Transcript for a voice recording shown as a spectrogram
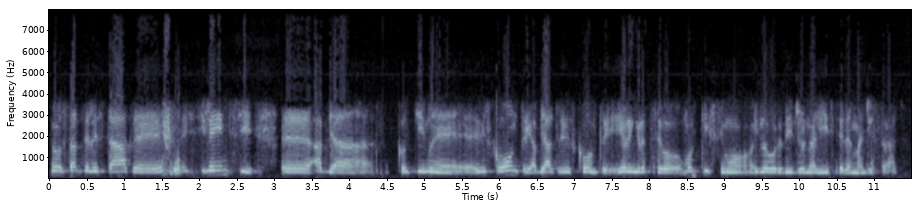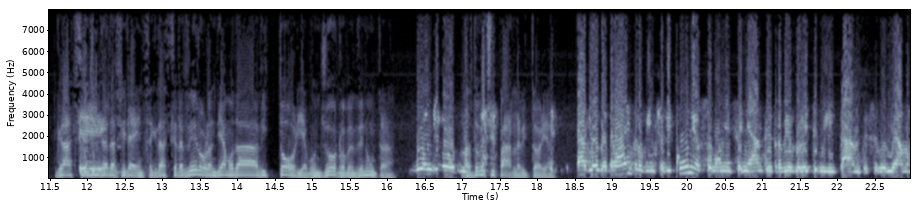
nonostante l'estate e i silenzi eh, abbia continui riscontri, abbia altri riscontri. Io ringrazio moltissimo il lavoro dei giornalisti e del magistrato. Grazie e... Lida da Firenze, grazie davvero. Ora andiamo da Vittoria, buongiorno, benvenuta. Buongiorno. Da dove ci parla Vittoria? Parlo da Bra in provincia di Cuneo, sono un insegnante tra virgolette militante se vogliamo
